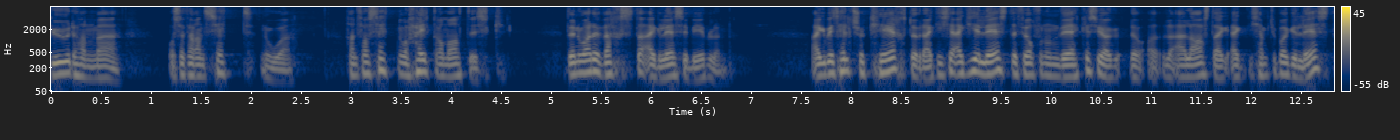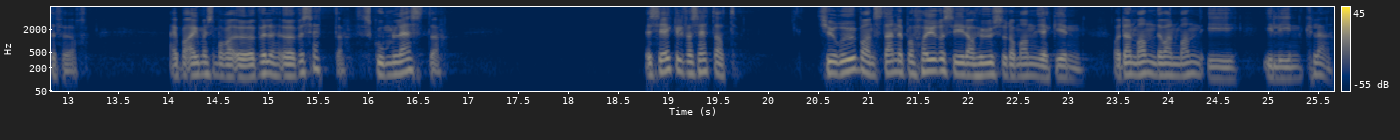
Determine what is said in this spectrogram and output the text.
Gud han med og så får han sett noe. Han får sett noe helt dramatisk. Det er noe av det verste jeg leser i Bibelen. Jeg er blitt helt sjokkert over det. Jeg har ikke, lest det før for noen uker siden. Jeg, jeg, jeg, kommer ikke på at jeg har lest det før. Jeg, jeg må bare over, oversette, det. Esekiel får sett at kirubene stender på høyre side av huset da mannen gikk inn. Og den mannen det var en mann i, i linklær.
